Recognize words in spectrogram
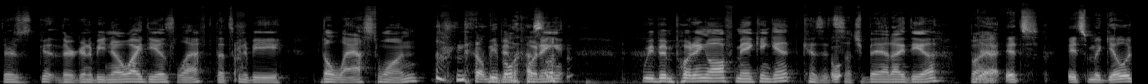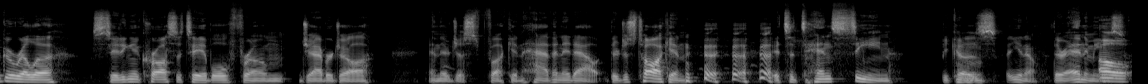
there's g- there are going to be no ideas left. That's going to be the last one. That'll be We've the been last putting one. We've been putting off making it cuz it's oh. such a bad idea. But yeah, it's it's Magilla Gorilla sitting across the table from Jabberjaw, and they're just fucking having it out. They're just talking. it's a tense scene because mm. you know they're enemies. Oh,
